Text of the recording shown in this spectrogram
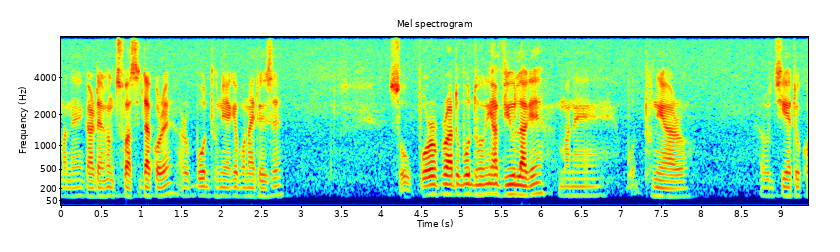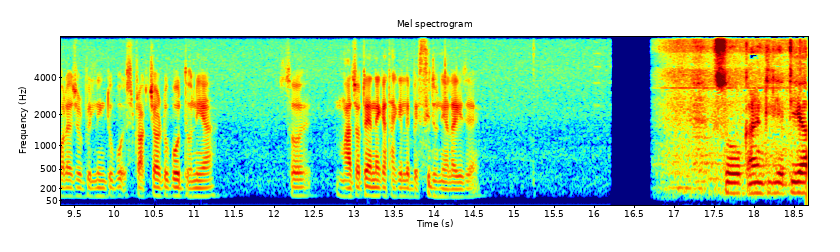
মানে গাৰ্ডেনখন চোৱা চিতা কৰে আৰু বহুত ধুনীয়াকৈ বনাই থৈছে। চ' ওপৰৰ পৰাতো বহুত ধুনীয়া ভিউ লাগে মানে বহুত ধুনীয়া আৰু। আৰু যিহেতু কলেজৰ বিল্ডিংটো ষ্ট্ৰাকচাৰটো বহুত ধুনীয়া চ' মাজতে এনেকৈ থাকিলে বেছি ধুনীয়া লাগি যায়। চ' কাৰেণ্টলি এতিয়া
